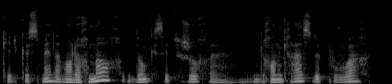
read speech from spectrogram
quelques semaines avant leur mort. Et donc, c'est toujours une grande grâce de pouvoir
